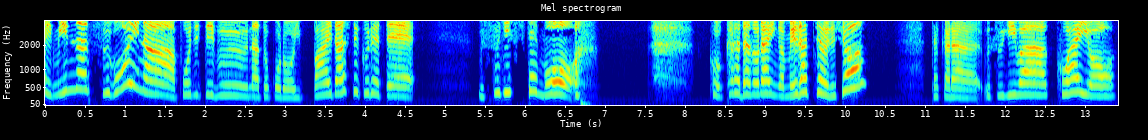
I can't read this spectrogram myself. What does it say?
ごいみんなすごいなポジティブなところをいっぱい出してくれて、薄着しても、こう体のラインが目立っちゃうでしょ？だから、薄着は怖いよ。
